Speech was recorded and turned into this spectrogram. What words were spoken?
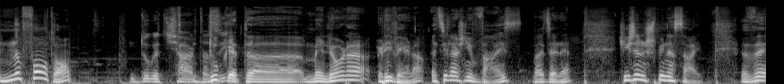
në foto duket qartë azi. Duket uh, Melora Rivera, e cila është një vajzë, vajzë e re, që ishte në shtëpinë e saj. Dhe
